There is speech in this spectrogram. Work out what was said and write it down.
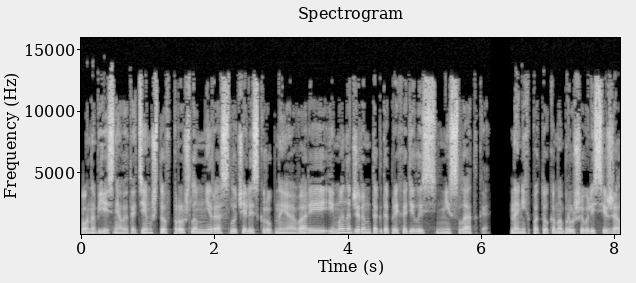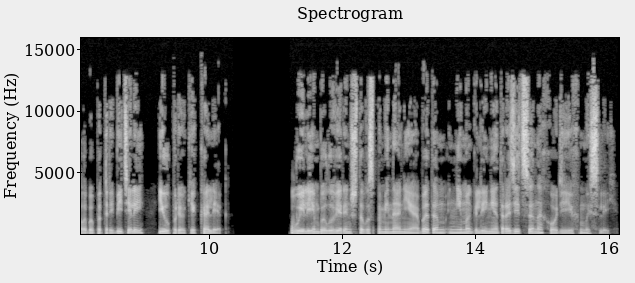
Он объяснял это тем, что в прошлом не раз случались крупные аварии, и менеджерам тогда приходилось несладко. На них потоком обрушивались и жалобы потребителей, и упреки коллег. Уильям был уверен, что воспоминания об этом не могли не отразиться на ходе их мыслей.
